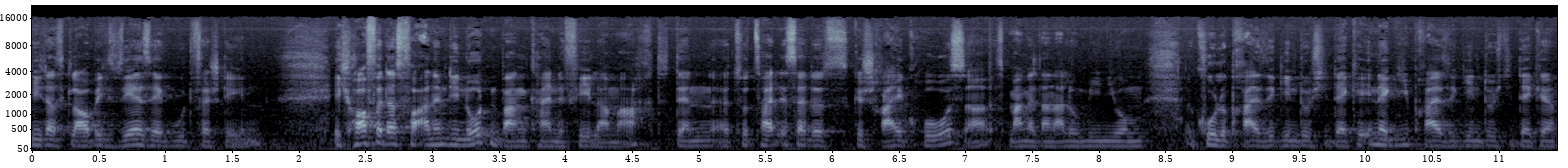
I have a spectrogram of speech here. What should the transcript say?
die das, glaube ich, sehr, sehr gut verstehen. Ich hoffe, dass vor allem die Notenbank keine Fehler macht, denn äh, zurzeit ist ja das Geschrei groß. Es mangelt an Aluminium, Kohlepreise gehen durch die Decke, Energiepreise gehen durch die Decke.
